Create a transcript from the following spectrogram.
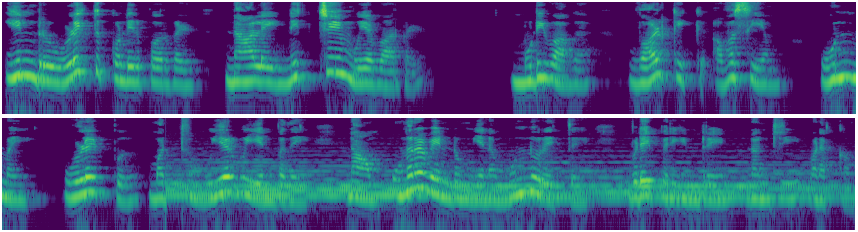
இன்று உழைத்துக் கொண்டிருப்பவர்கள் நாளை நிச்சயம் உயர்வார்கள். முடிவாக வாழ்க்கைக்கு அவசியம் உண்மை உழைப்பு மற்றும் உயர்வு என்பதை நாம் உணர வேண்டும் என முன்னுரைத்து விடைபெறுகின்றேன். நன்றி வணக்கம்.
